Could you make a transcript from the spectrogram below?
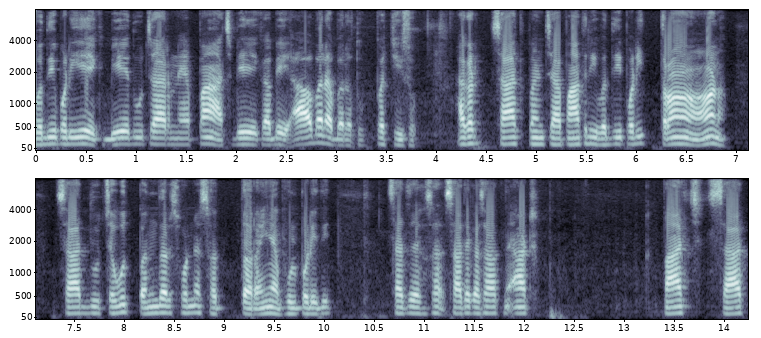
વધી પડી એક, બે દુ ચાર ને પાંચ, બે એકા બે આ બરાબર હતું, પચીસો. આગળ સાત પંચા પાંત્રીસ વધી પડી ત્રણ, સાત દુ ચૌદ પંદરસો ને સત્તર, અહીંયા ભૂલ પડી હતી. સાત સાત એકા સાત ને આઠ, પાંચ, સાત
